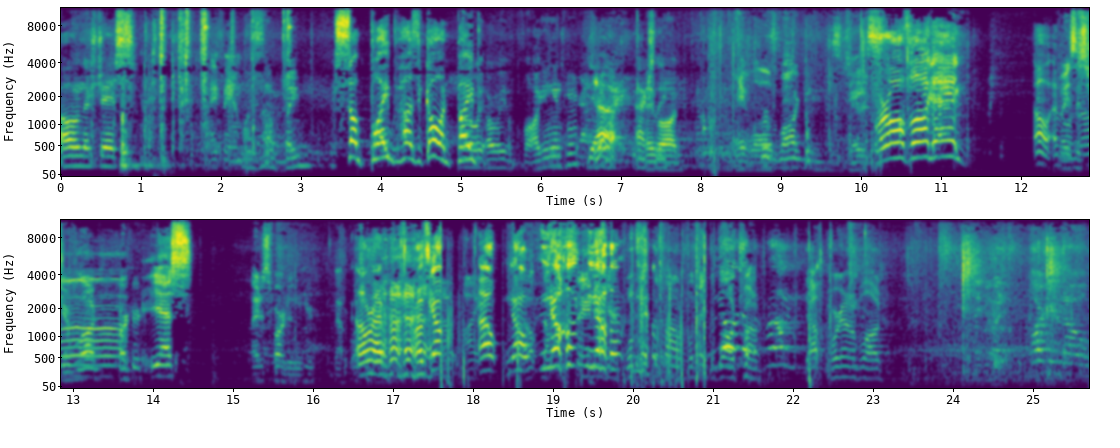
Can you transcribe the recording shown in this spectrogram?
Oh, and there's Jace. Hey, fam. what's up, babe? Sup, babe? How's it going, Are we, babe? are we vlogging in here? Yeah, Hey, actually, vlog. Hey, vlog. We're vlogging. It's Jace. we're all vlogging. Oh, everyone. Wait, is this your vlog, Parker? Yes. I just farted in here. Yeah, All right, let's go. I- Oh no, no, stay in no. We'll take the phone. We'll take the No, vlog phone. no, Yep, we're gonna vlog. Parker, no.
